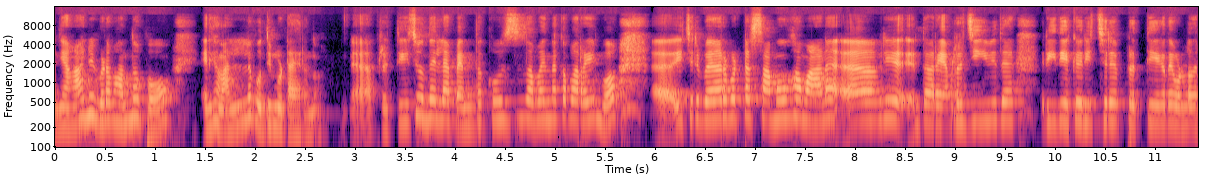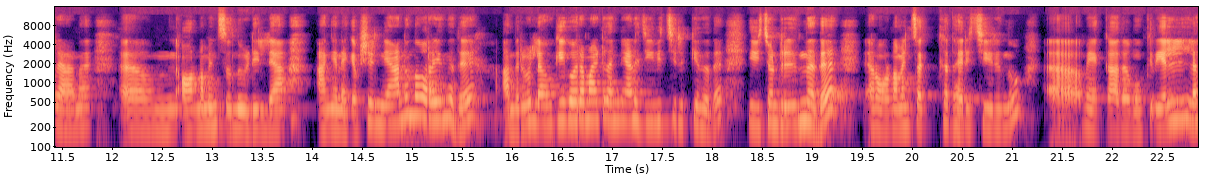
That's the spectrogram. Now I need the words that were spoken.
ഞാനിവിടെ വന്നപ്പോൾ എനിക്ക് നല്ല ബുദ്ധിമുട്ടായിരുന്നു. പ്രത്യേകിച്ച് ഒന്നുമില്ല. പെന്തക്കോസ് സഭ എന്നൊക്കെ പറയുമ്പോൾ ഇച്ചിരി വേർപെട്ട സമൂഹമാണ്. അവർ എന്താ പറയുക അവരുടെ ജീവിത രീതിയൊക്കെ ഒരു ഇച്ചിരി പ്രത്യേകത ഉള്ളവരാണ്. ഓർണമെന്റ്സ് ഒന്നും ഇടില്ല അങ്ങനെയൊക്കെ. പക്ഷെ ഞാനെന്ന് പറയുന്നത് അന്നൊരു ലൗകികപരമായിട്ട് തന്നെയാണ് ജീവിച്ചിരിക്കുന്നത് ജീവിച്ചുകൊണ്ടിരുന്നത് ഓർണമെന്റ്സ് ഒക്കെ ധരിച്ചിരുന്നു മേക്കാത മൂക്കിരി എല്ലാ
